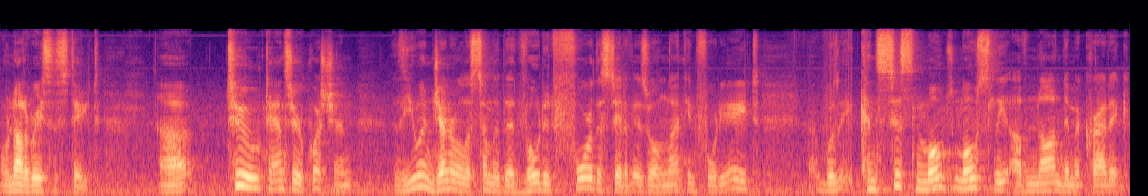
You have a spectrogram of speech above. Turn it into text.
or not a racist state. Uh, Two, to answer your question, the UN General Assembly that voted for the State of Israel in 1948 uh, was, consists most, mostly of non-democratic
